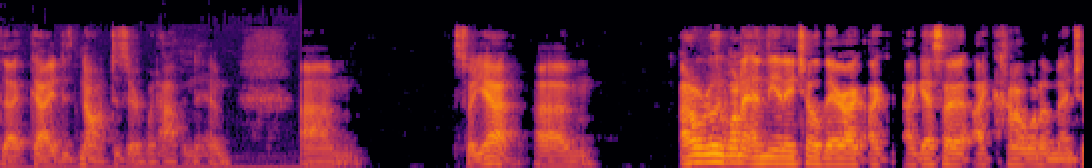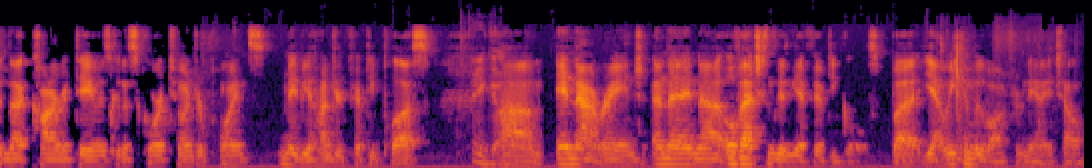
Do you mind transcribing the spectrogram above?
that guy does not deserve what happened to him. Um, so yeah, um, I don't really want to end the NHL there. I, I, I guess I, I kind of want to mention that Connor McDavid is going to score 200 points, maybe 150 plus. There you go. Um, in that range, and then uh, Ovechkin's going to get 50 goals. But yeah, we can move on from the NHL.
